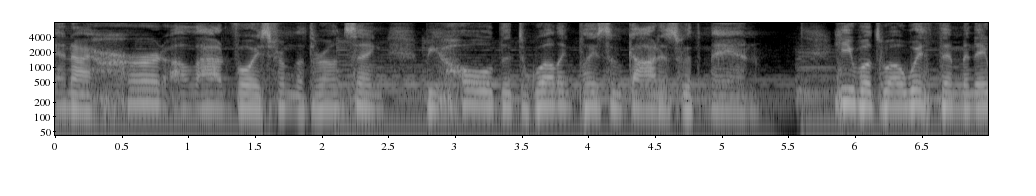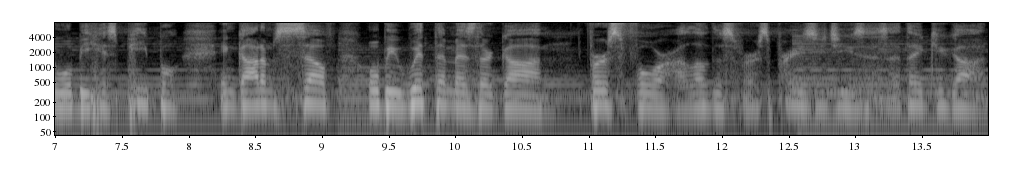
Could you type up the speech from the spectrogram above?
And I heard a loud voice from the throne saying, Behold, the dwelling place of God is with man. He will dwell with them, and they will be his people, and God himself will be with them as their God. Verse 4, I love this verse. Praise you, Jesus. I thank you, God.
